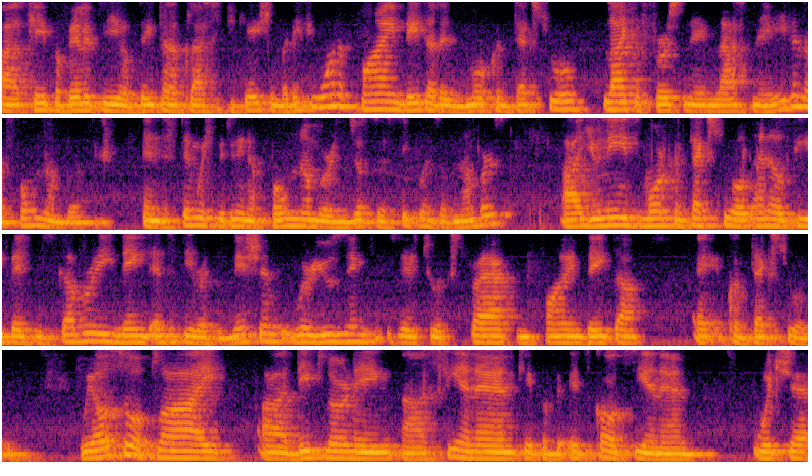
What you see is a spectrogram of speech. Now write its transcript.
uh, capability of data classification. But if you want to find data that is more contextual, like a first name, last name, even a phone number, and distinguish between a phone number and just a sequence of numbers, uh, you need more contextual NLP-based discovery, named entity recognition we're using to extract and find data uh, contextually. We also apply uh, deep learning uh, CNN capability, it's called CNN, which uh,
